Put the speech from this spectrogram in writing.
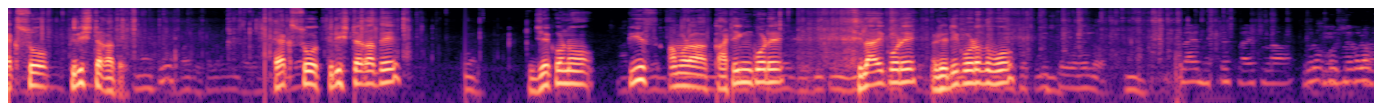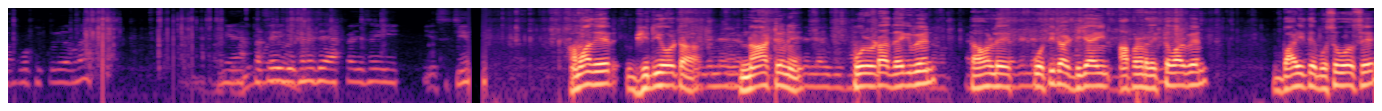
একশো তিরিশ টাকাতে। একশো তিরিশ টাকাতে যে কোনো পিস আমরা কাটিং করে, সেলাই করে রেডি করে দেবো। আমাদের ভিডিওটা না টেনে পুরোটা দেখবেন, তাহলে প্রতিটা ডিজাইন আপনারা দেখতে পারবেন। বাড়িতে বসে বসে।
